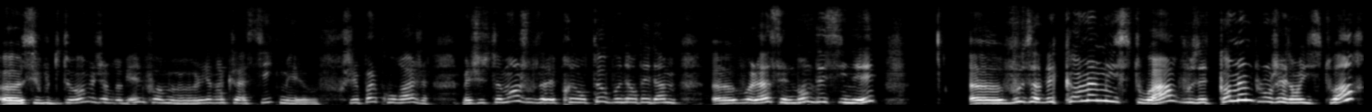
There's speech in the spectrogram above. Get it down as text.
euh, si vous dites, oh, mais j'aimerais bien une fois me lire un classique, mais euh, j'ai pas le courage. Mais justement, je vous avais présenté Au Bonheur des Dames. Euh, voilà, c'est une bande dessinée. Vous avez quand même l'histoire, vous êtes quand même plongé dans l'histoire,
